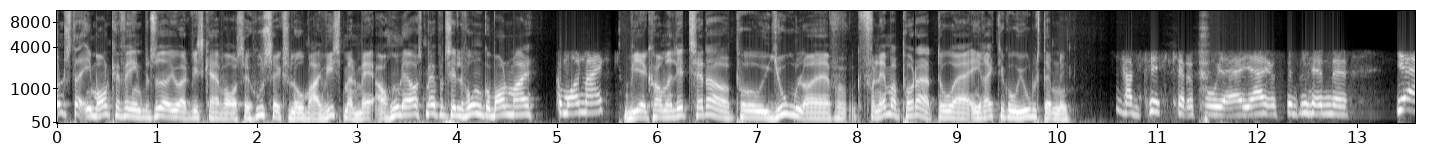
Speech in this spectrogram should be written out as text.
Onsdag i Morgencaféen betyder jo, at vi skal have vores husseksolog Maj Wisman med, og hun er også med på telefonen. Godmorgen, Maj. Godmorgen, Mike. Vi er kommet lidt tættere på jul, og jeg fornemmer på dig, at du er i rigtig god julestemning. Jamen, det kan du tro, jeg er. Jeg er jo simpelthen... Øh, ja,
